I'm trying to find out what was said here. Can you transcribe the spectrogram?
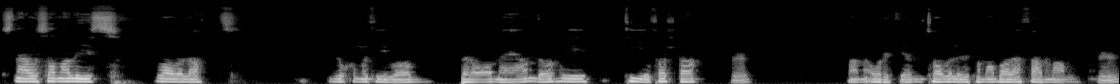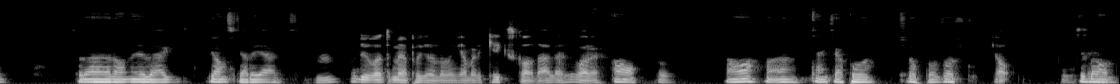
Snälls analys var väl att Lokomotiv var bra med ändå i tio första. Mm. Men orken tar väl ut när man bara är fem man. Mm. Så det rann ju iväg ganska rejält. Mm. Och du var inte med på grund av en gammal krigsskada eller hur var det? Ja. Mm. Ja, äh, tänka på kroppen först. Måste- Ibland.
